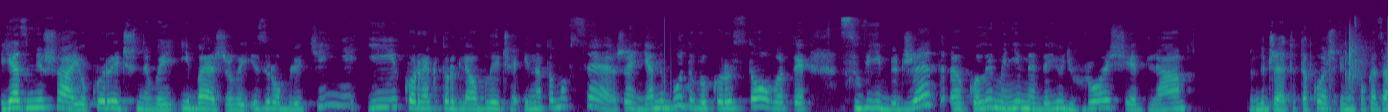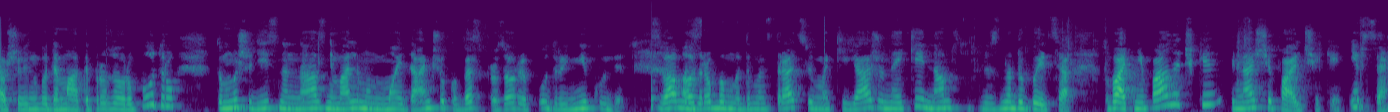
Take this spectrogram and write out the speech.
Я змішаю коричневий і бежевий, і зроблю тіні, і коректор для обличчя. І на тому все. Жень, я не буду використовувати свій бюджет, е, коли мені не дають гроші для бюджету. Також він показав, що він буде мати прозору пудру, тому що дійсно на знімальному майданчику без прозорої пудри нікуди. З вами зробимо демонстрацію макіяжу, на який нам знадобиться ватні палички і наші пальчики. І все.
